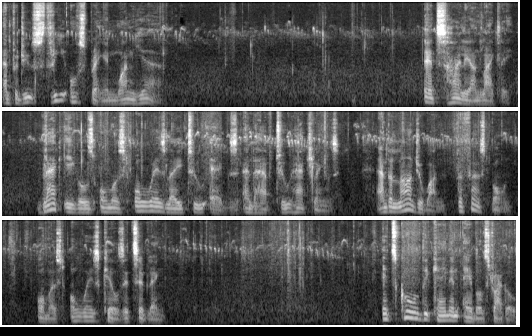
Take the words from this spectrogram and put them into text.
and produce three offspring in one year? It's highly unlikely. Black eagles almost always lay two eggs and have two hatchlings. And the larger one, the firstborn, almost always kills its sibling. It's called the Cain and Abel struggle,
